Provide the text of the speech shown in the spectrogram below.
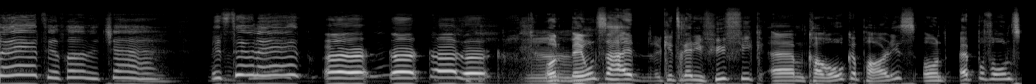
late to apologize. It's too late. Und bei uns gibt es relativ häufig ähm, Karaoke-Partys und jemand von uns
